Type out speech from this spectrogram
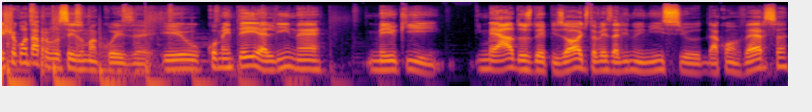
Deixa eu contar para vocês uma coisa. Eu comentei ali, né, meio que em meados do episódio, talvez ali no início da conversa,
